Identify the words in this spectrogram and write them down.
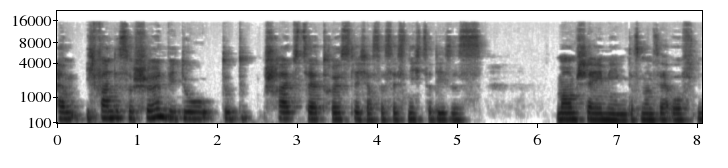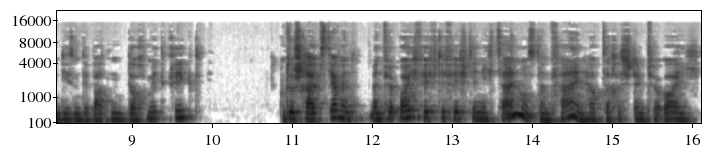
Ähm, ich fand es so schön, wie du, du, du schreibst sehr tröstlich, also es ist nicht so dieses Mom-Shaming, das man sehr oft in diesen Debatten doch mitkriegt. Und du schreibst, ja, wenn, wenn für euch 50-50 nicht sein muss, dann fein, Hauptsache es stimmt für euch.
